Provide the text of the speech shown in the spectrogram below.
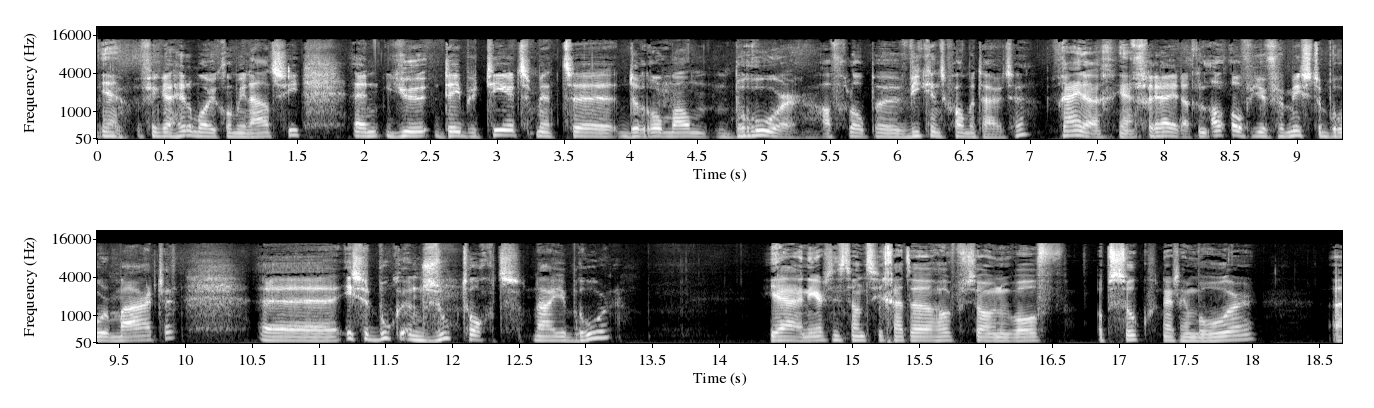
Ja. vind ik een hele mooie combinatie. En je debuteert met uh, de roman Broer. Afgelopen weekend kwam het uit, hè? Vrijdag, ja. Vrijdag, over je vermiste broer Maarten. Uh, is het boek een zoektocht naar je broer? Ja, in eerste instantie gaat de hoofdpersoon Wolf op zoek naar zijn broer. Uh,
